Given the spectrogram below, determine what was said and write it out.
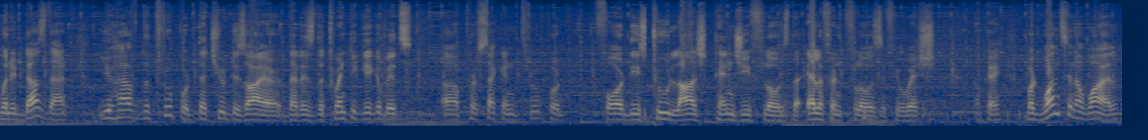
when it does that, you have the throughput that you desire, that is the 20 gigabits uh, per second throughput for these two large 10G flows, the elephant flows if you wish. Okay, but once in a while,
